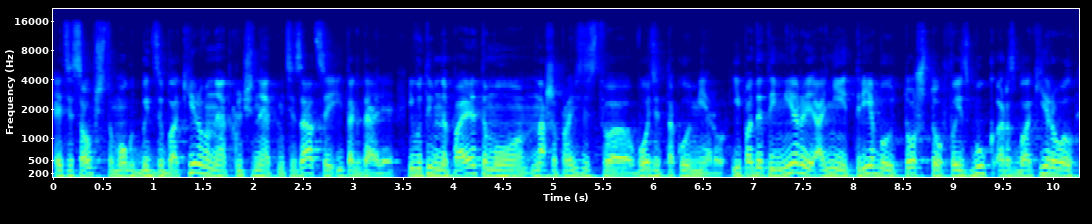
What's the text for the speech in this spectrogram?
эти сообщества могут быть заблокированы, отключены от монетизации и так далее. И вот именно поэтому наше правительство вводит такую меру. И под этой мерой они требуют то, что Facebook разблокировал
